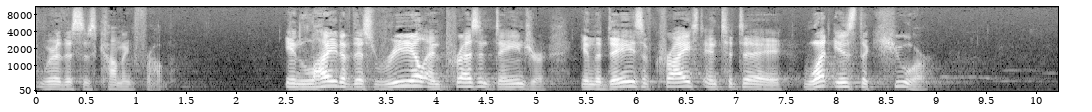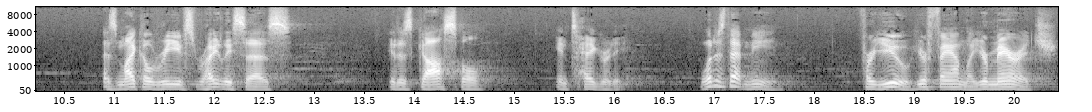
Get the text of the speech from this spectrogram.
where this is coming from. In light of this real and present danger in the days of Christ and today, what is the cure? As Michael Reeves rightly says, it is gospel integrity. What does that mean for you, your family, your marriage,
